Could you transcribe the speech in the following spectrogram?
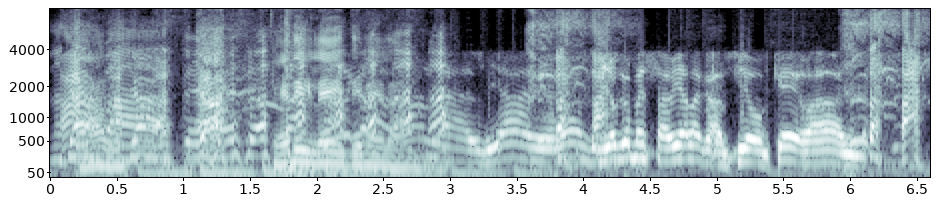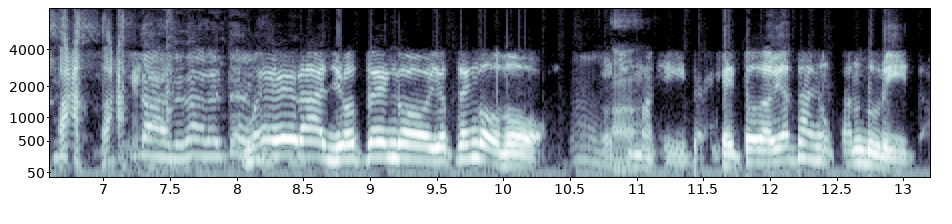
Ya, ya, ¿Qué delay tiene la.? Yo que me sabía la canción, qué vaina. Dale, dale. Mira, yo tengo, yo tengo dos, dos Ah. chamaquitas que todavía están tan duritas.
